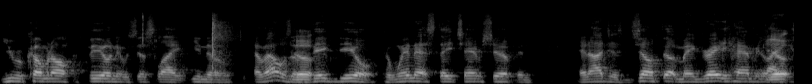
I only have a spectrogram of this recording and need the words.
you were coming off the field and it was just like, you know, that was a yep. big deal to win that state championship. And and I just jumped up, man. Grady had me like yep.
